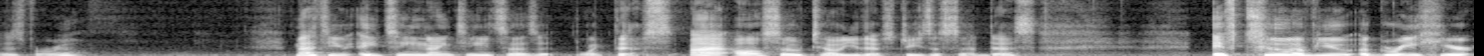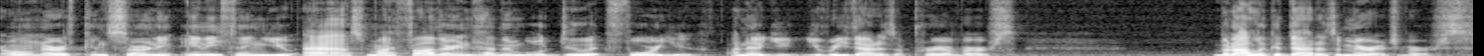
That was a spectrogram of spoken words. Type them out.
This is for real. Matthew 18, 19 says it like this I also tell you this. Jesus said this. If two of you agree here on earth concerning anything you ask, my Father in heaven will do it for you. I know you, you read that as a prayer verse, but I look at that as a marriage verse.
